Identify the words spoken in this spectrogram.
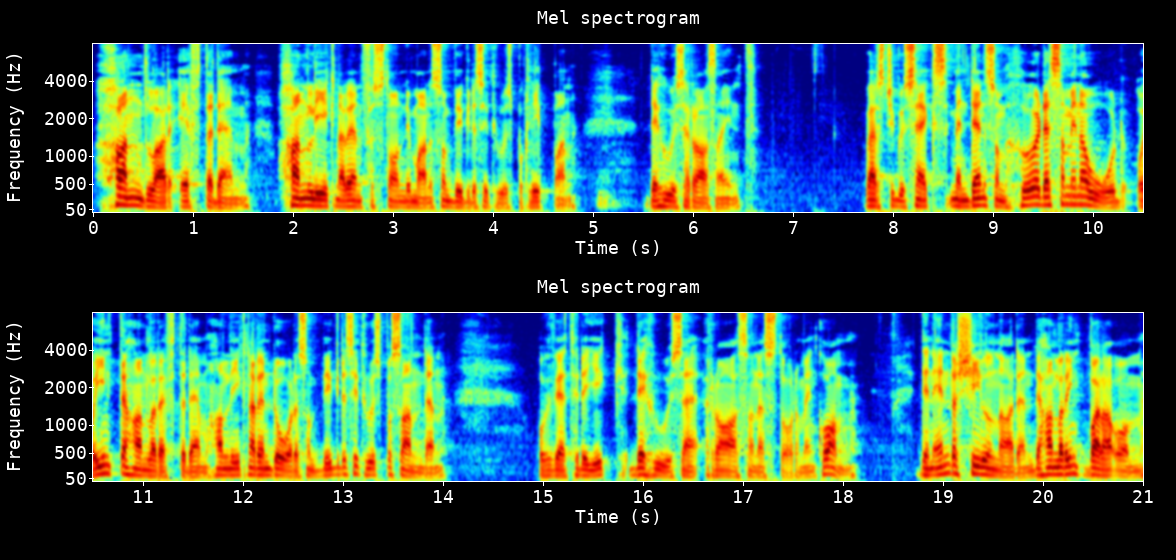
handlar efter dem, han liknar en förståndig man som byggde sitt hus på klippan. Det huset rasade inte. Vers 26. Men den som hör dessa mina ord och inte handlar efter dem, han liknar en dåre som byggde sitt hus på sanden. Och vi vet hur det gick. Det huset rasade när stormen kom. Den enda skillnaden, det handlar inte bara om,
